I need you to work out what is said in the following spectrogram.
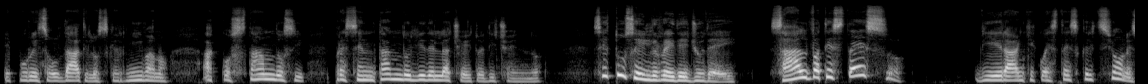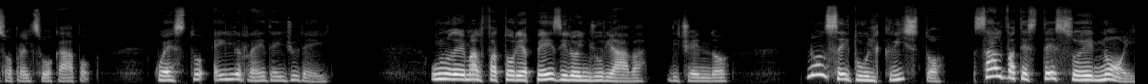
Eppure i soldati lo schernivano, accostandosi, presentandogli dell'aceto e dicendo se tu sei il re dei giudei, salva te stesso. Vi era anche questa iscrizione sopra il suo capo. Questo è il re dei giudei. Uno dei malfattori appesi lo ingiuriava, dicendo Non sei tu il Cristo? Salva te stesso e noi.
